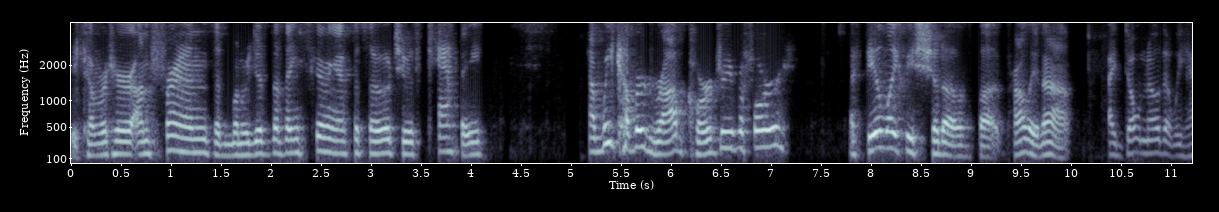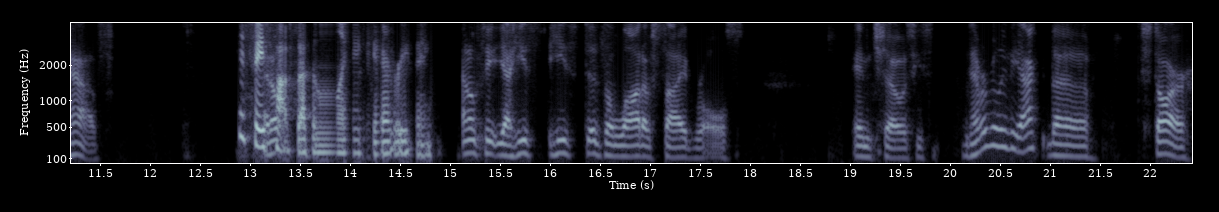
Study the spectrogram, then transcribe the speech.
We covered her on Friends, and when we did the Thanksgiving episode, she was Kathy. Have we covered Rob Corddry before? I feel like we should have, but probably not. I don't know that we have. His face pops up in like everything. I don't see. Yeah, he's he's does a lot of side roles in shows. He's never really the act the star.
